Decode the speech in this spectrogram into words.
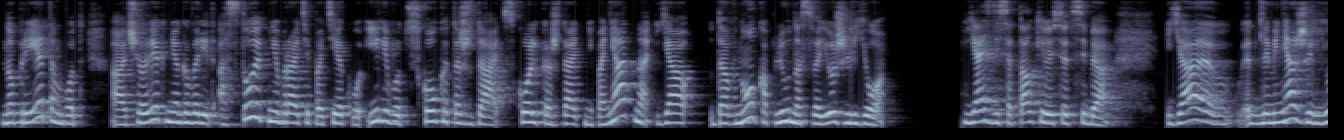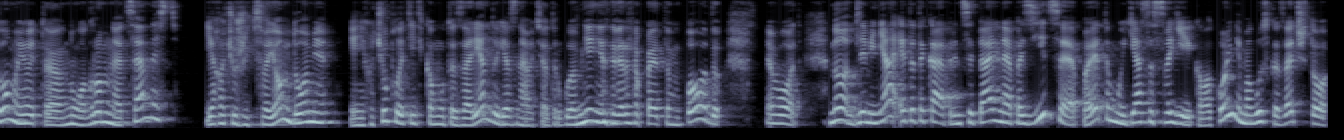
но при этом вот а, человек мне говорит, а стоит мне брать ипотеку или вот сколько-то ждать, сколько ждать непонятно, я давно коплю на свое жилье. Я здесь отталкиваюсь от себя. Я, для меня жилье мое это ну, огромная ценность, я хочу жить в своем доме, я не хочу платить кому-то за аренду, я знаю, у тебя другое мнение, наверное, по этому поводу, вот. Но для меня это такая принципиальная позиция, поэтому я со своей колокольни могу сказать, что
